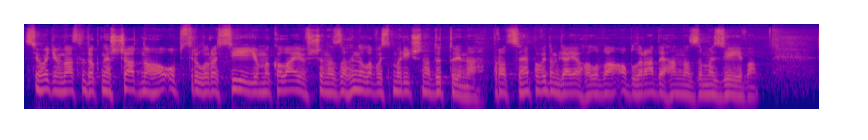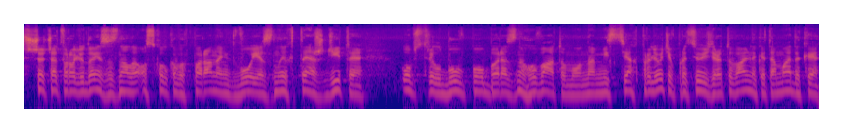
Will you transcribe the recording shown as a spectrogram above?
Сьогодні внаслідок нещадного обстрілу Росією Миколаївщина загинула восьмирічна дитина. Про це повідомляє голова облради Ганна Замазєєва. Ще четверо людей зазнали осколкових поранень. Двоє з них теж діти. Обстріл був по Березнегуватому. На місцях прильотів працюють рятувальники та медики.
